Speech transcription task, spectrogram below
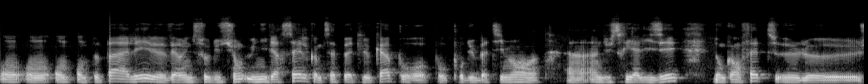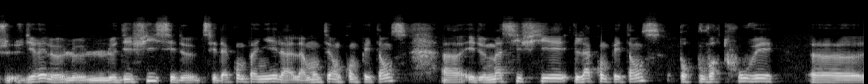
on, ne peut pas aller vers une solution universelle comme ça peut être le cas pour, pour, pour du bâtiment industrialisé. Donc en fait, le, je, dirais le, le, le défi, c'est d'accompagner la, la, montée en compétences euh, et de massifier la compétence pour pouvoir trouver euh,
